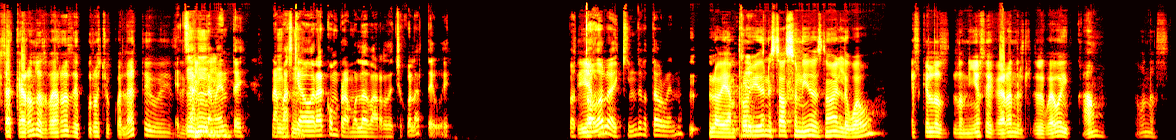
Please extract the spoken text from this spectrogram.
Sacaron las barras de puro chocolate, güey. Exactamente. Nada más que ahora compramos las barras de chocolate, güey. Pero Sí, todo lo de Kinder está bueno. Lo habían prohibido en Estados Unidos, ¿no? El de huevo. Es que los, los niños se agarran el, el huevo y ¡pam! Vámonos.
